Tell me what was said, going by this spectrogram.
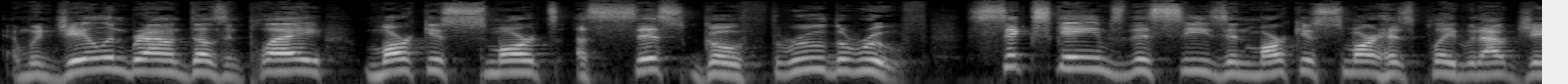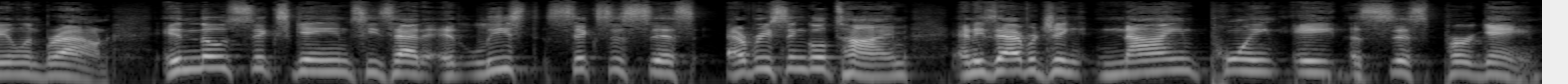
And when Jaylen Brown doesn't play, Marcus Smart's assists go through the roof. Six games this season, Marcus Smart has played without Jaylen Brown. In those six games, he's had at least six assists every single time, and he's averaging 9.8 assists per game.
